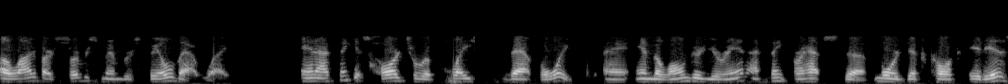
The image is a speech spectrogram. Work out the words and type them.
a lot of our service members feel that way, and I think it's hard to replace that void. Uh, and the longer you're in, I think perhaps the more difficult it is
